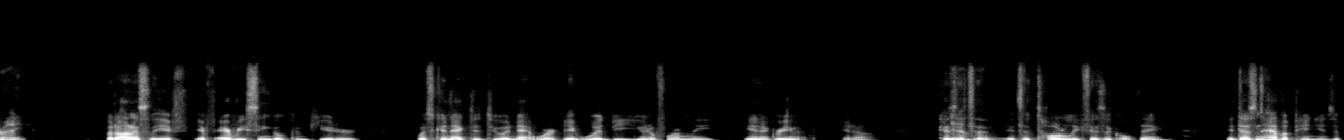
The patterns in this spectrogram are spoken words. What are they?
Right. But honestly, if if every single computer was connected to a network, it would be uniformly in agreement, you know, because Yeah. it's a it's a totally physical thing. It doesn't have opinions. A,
